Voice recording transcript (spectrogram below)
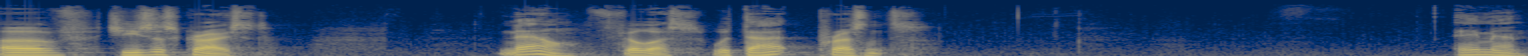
of Jesus Christ. Now, fill us with that presence. Amen.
